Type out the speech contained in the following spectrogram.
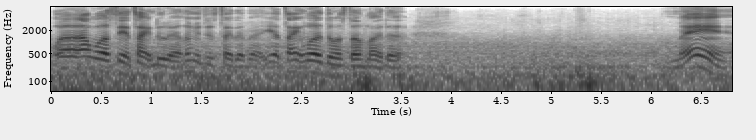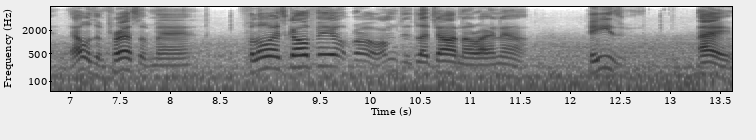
Well, I was seeing Tank do that. Let me just take that back. Yeah, Tank was doing stuff like that. Man, that was impressive, man. Floyd Schofield, bro, I'm just let y'all know right now. He's, hey,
